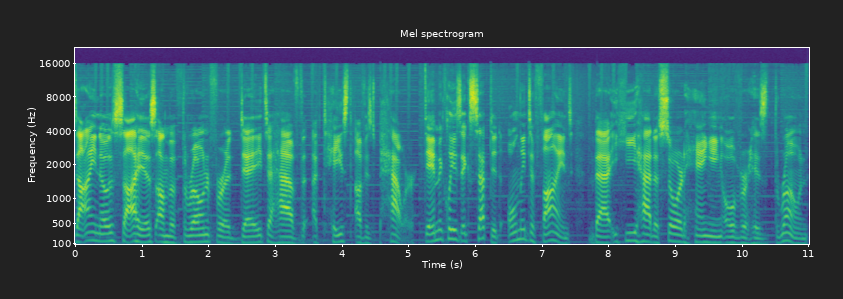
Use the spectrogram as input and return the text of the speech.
Dionysius on the throne for a day to have a taste of his power. Damocles accepted only to find that he had a sword hanging over his throne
